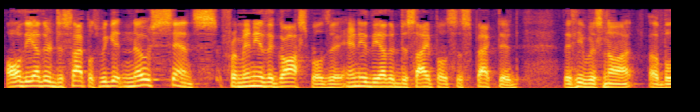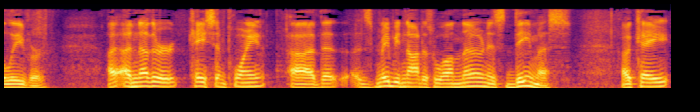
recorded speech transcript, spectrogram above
All the other disciples, we get no sense from any of the Gospels that any of the other disciples suspected that he was not a believer. another case in point uh, that is maybe not as well known is Demas. Okay,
